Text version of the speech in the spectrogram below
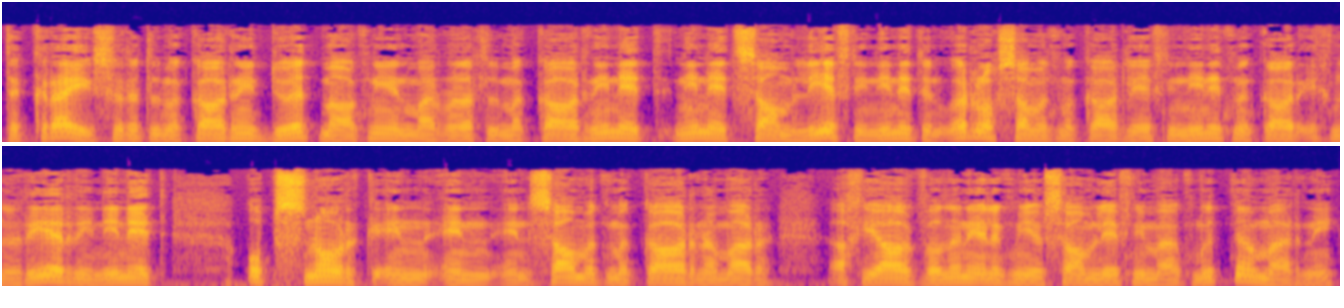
te kry sodat hulle mekaar nie doodmaak nie en maar dat hulle mekaar nie net nie net saam leef nie, nie net in oorlog saam met mekaar leef nie, nie net mekaar ignoreer nie, nie net opsnork en en en saam met mekaar nou maar ag ja, ek wil nou nie eintlik met jou saamleef nie, maar ek moet nou maar nie,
